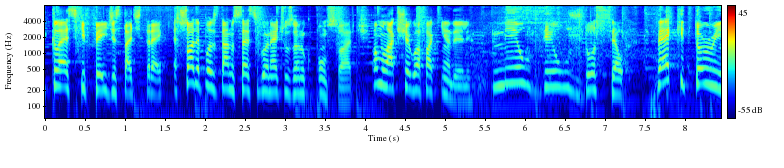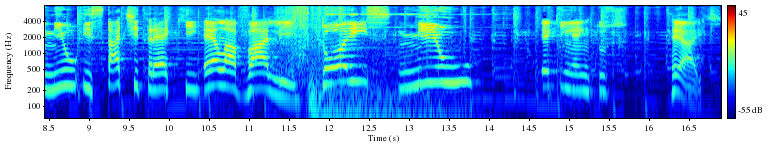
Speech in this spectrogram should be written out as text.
e Classic Fade Stat Track, é só depositar no CSGONET usando o cupom SORTE. Vamos lá que chegou a faquinha dele. Meu Deus do céu. Factory New Stat Track, ela vale 2.500 reais.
